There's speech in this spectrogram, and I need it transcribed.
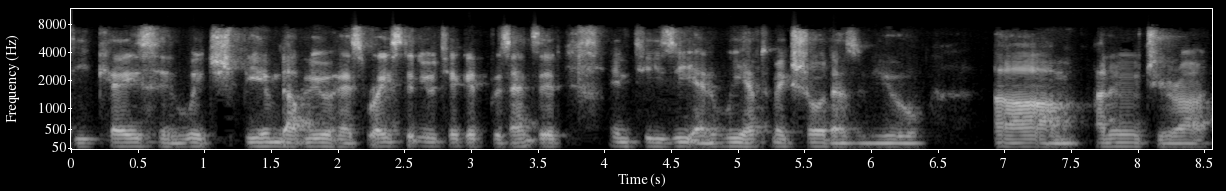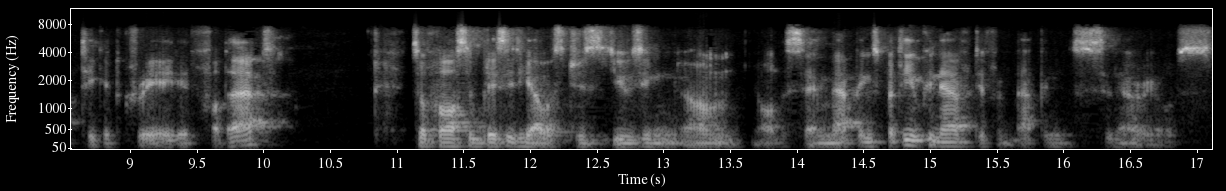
the case in which BMW has raised a new ticket, presents it in TZ, and we have to make sure there's a new um, a new Jira ticket created for that. So for simplicity, I was just using um, all the same mappings, but you can have different mapping scenarios.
